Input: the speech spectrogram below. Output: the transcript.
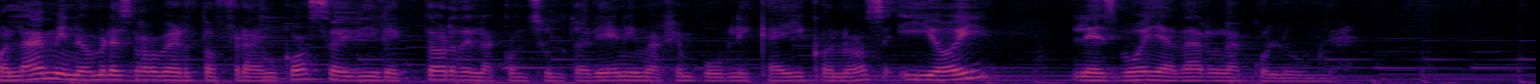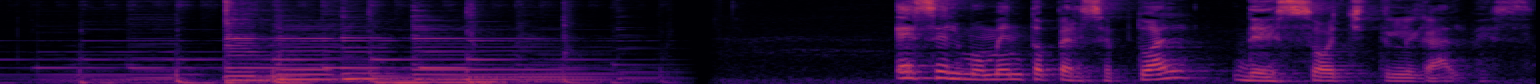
Hola, mi nombre es Roberto Franco, soy director de la consultoría en imagen pública Iconos y hoy les voy a dar la columna. Es el momento perceptual de Xochitl Galvez.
